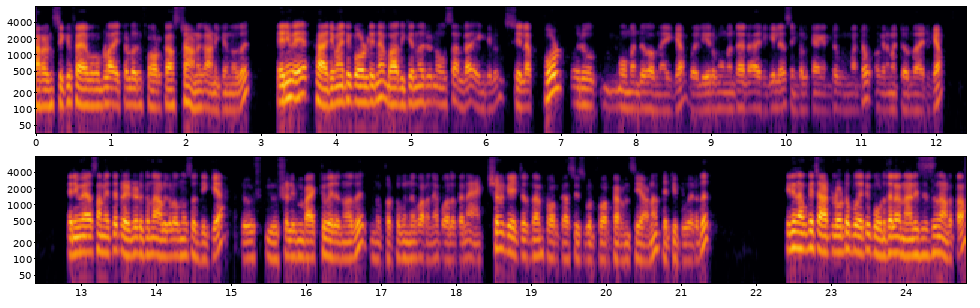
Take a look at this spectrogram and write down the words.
കറൻസിക്ക് ഫേവറബിൾ ആയിട്ടുള്ള ഒരു ഫോർകാസ്റ്റ് ആണ് കാണിക്കുന്നത്. എനിവേ കാര്യമായിട്ട് ഗോൾഡിനെ ബാധിക്കുന്ന ഒരു ന്യൂസ് അല്ല. എങ്കിലും ചിലപ്പോൾ ഒരു മൂവ്മെന്റ് തന്നേക്കാം വലിയൊരു മൂവ്മെന്റ് അല്ലായിരിക്കില്ല സിംഗിൾ ക്യാൻഡ് മൂവ്മെന്റോ അങ്ങനെ മറ്റൊന്നോ ആയിരിക്കാം. എനിവേ ആ സമയത്ത് ട്രേഡ് എടുക്കുന്ന ആളുകളൊന്നും ശ്രദ്ധിക്കുക. യൂഷ്വൽ ഇമ്പാക്ട് വരുന്നത് തൊട്ട് മുന്നേ പറഞ്ഞ പോലെ തന്നെ actual greater than forecast is good for currency ആണ്. തെറ്റിപ്പോകരുത് ഇനി നമുക്ക് ചാർട്ടിലോട്ട് പോയിട്ട് കൂടുതൽ അനാലിസിസ് നടത്താം.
